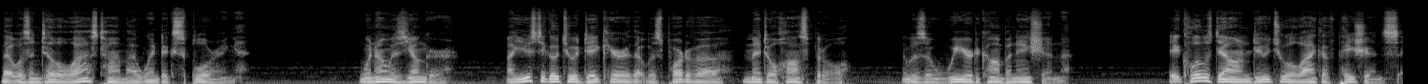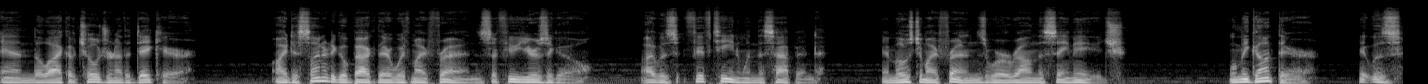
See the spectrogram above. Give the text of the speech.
That was until the last time I went exploring. When I was younger, I used to go to a daycare that was part of a mental hospital. It was a weird combination. It closed down due to a lack of patients and the lack of children at the daycare. I decided to go back there with my friends a few years ago. I was 15 when this happened, and most of my friends were around the same age. When we got there, it was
